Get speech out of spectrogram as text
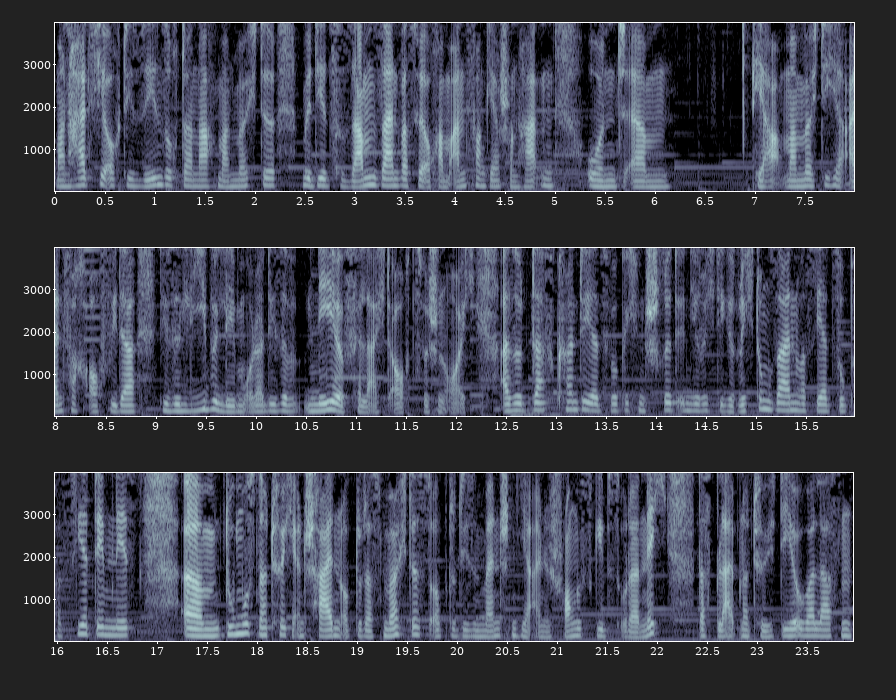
man hat hier auch die Sehnsucht danach, man möchte mit dir zusammen sein, was wir auch am Anfang ja schon hatten. Und ähm, ja, man möchte hier einfach auch wieder diese Liebe leben oder diese Nähe vielleicht auch zwischen euch. Also das könnte jetzt wirklich ein Schritt in die richtige Richtung sein, was jetzt so passiert demnächst. Ähm, du musst natürlich entscheiden, ob du das möchtest, ob du diesen Menschen hier eine Chance gibst oder nicht. Das bleibt natürlich dir überlassen.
